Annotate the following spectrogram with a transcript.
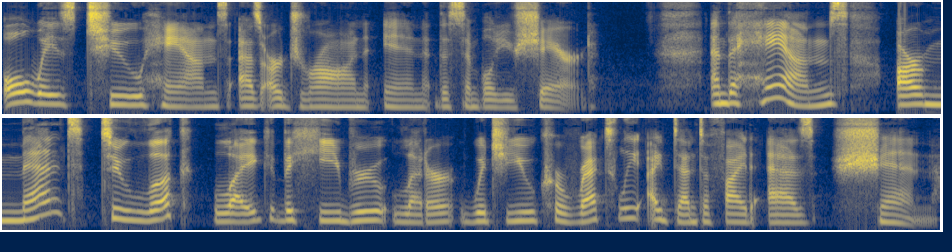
always two hands as are drawn in the symbol you shared. And the hands are meant to look like the Hebrew letter which you correctly identified as shin.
